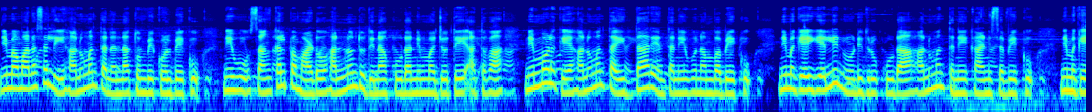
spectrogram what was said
ನಿಮ್ಮ ಮನಸ್ಸಲ್ಲಿ ಹನುಮಂತನನ್ನ ತುಂಬಿಕೊಳ್ಬೇಕು. ನೀವು ಸಂಕಲ್ಪ ಮಾಡೋ ಹನ್ನೊಂದು ದಿನ ಕೂಡ ನಿಮ್ಮ ಜೊತೆ ಅಥವಾ ನಿಮ್ಮೊಳಗೆ ಹನುಮಂತ ಇದ್ದಾರೆ ಅಂತ ನೀವು ನಂಬಬೇಕು. ನಿಮಗೆ ಎಲ್ಲಿ ನೋಡಿದರೂ ಕೂಡ ಹನುಮಂತನೇ ಕಾಣಿಸಬೇಕು. ನಿಮಗೆ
